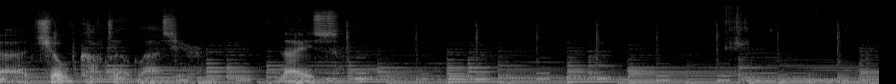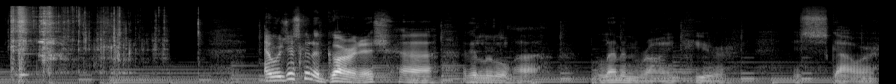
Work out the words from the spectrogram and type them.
uh, chilled cocktail glass here. Nice. And we're just gonna garnish. Uh, I got a little uh, lemon rind here. Just scour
